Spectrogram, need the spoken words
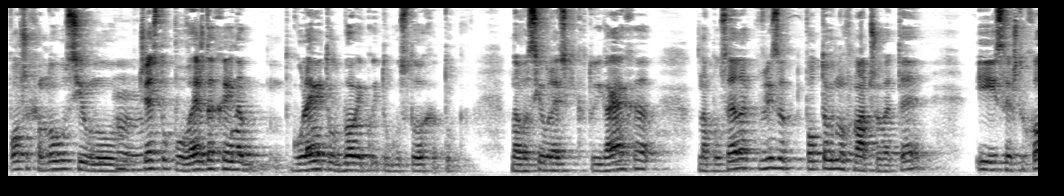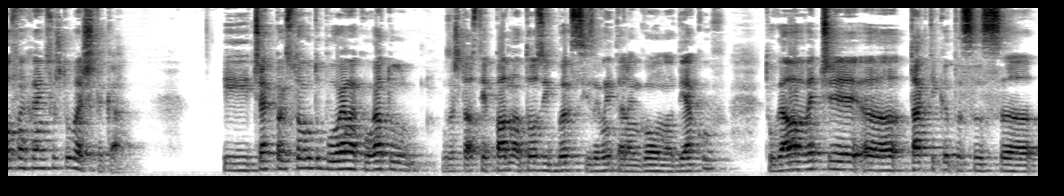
почнаха много силно. Mm-hmm. Често повеждаха и на големите отбори, които гостуваха тук. На Васил Левски, като играеха. Напоследък влизат по-трудно в мачовете и срещу Хофенхайм също беше така. И чак през второто по време, когато за щастие падна този бърз изравнителен гол на Дяков, тогава вече а, тактиката с, а,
